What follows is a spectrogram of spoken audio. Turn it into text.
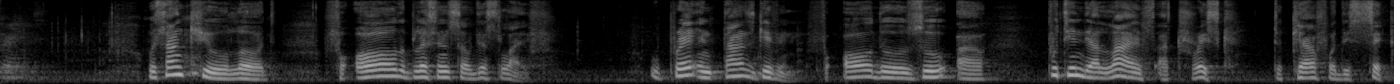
great. We thank you, Lord, for all the blessings of this life. We pray in thanksgiving for all those who are putting their lives at risk to care for the sick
